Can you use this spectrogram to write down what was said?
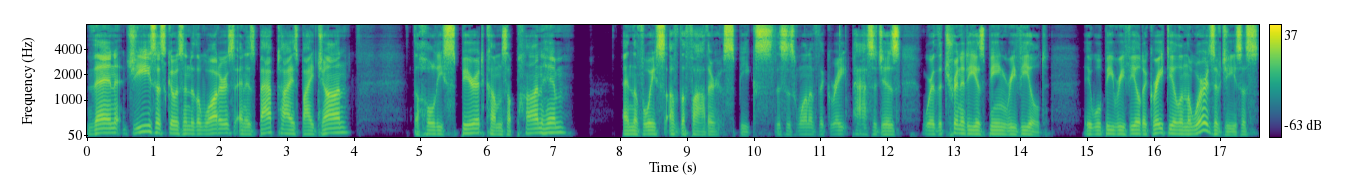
Then Jesus goes into the waters and is baptized by John. The Holy Spirit comes upon him, and the voice of the Father speaks. This is one of the great passages where the Trinity is being revealed. It will be revealed a great deal in the words of Jesus,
